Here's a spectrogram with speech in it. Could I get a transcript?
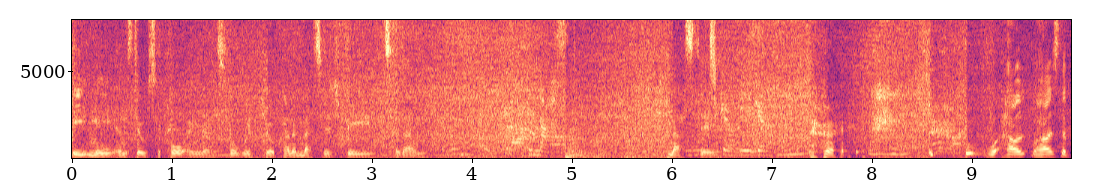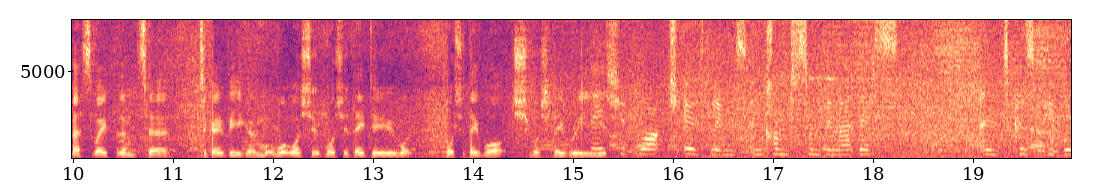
eat meat and still supporting this? What would your kind of message be to them? Nasty. Nasty. To go vegan. Wh- wh- How, how's the best way for them to, to go vegan? What, what, what, should, what should they do? What, what should they watch? What should they read? They should watch Earthlings and come to something like this. And because people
